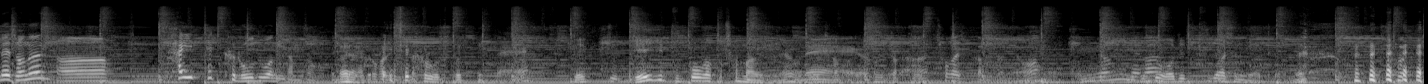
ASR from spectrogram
네, 저는 어, 하이테크 Road Worn 감성 네, 해보도록 하겠습니다. 테크 Road. 네, 맥주 얘기 두꺼워 갖고 참 마음에 드네요. 네, 참. 초가집 감성요. 분명히 내가 이분도 어디 투자하시는 것 같아요.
